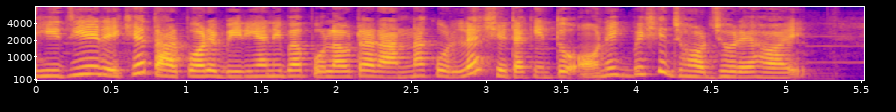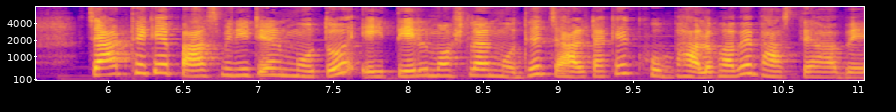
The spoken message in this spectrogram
ভিজিয়ে রেখে তারপরে বিরিয়ানি বা পোলাওটা রান্না করলে সেটা কিন্তু অনেক বেশি ঝরঝরে হয়। চার থেকে পাঁচ মিনিটের মতো এই তেল মশলার মধ্যে চালটাকে খুব ভালোভাবে ভাজতে হবে।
